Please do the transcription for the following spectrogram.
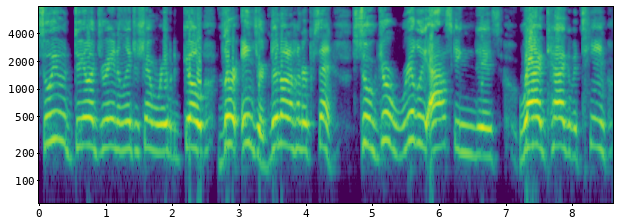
So even DeAndre and Landry Shamet were able to go, they're injured. They're not 100%. So you're really asking this ragtag of a team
